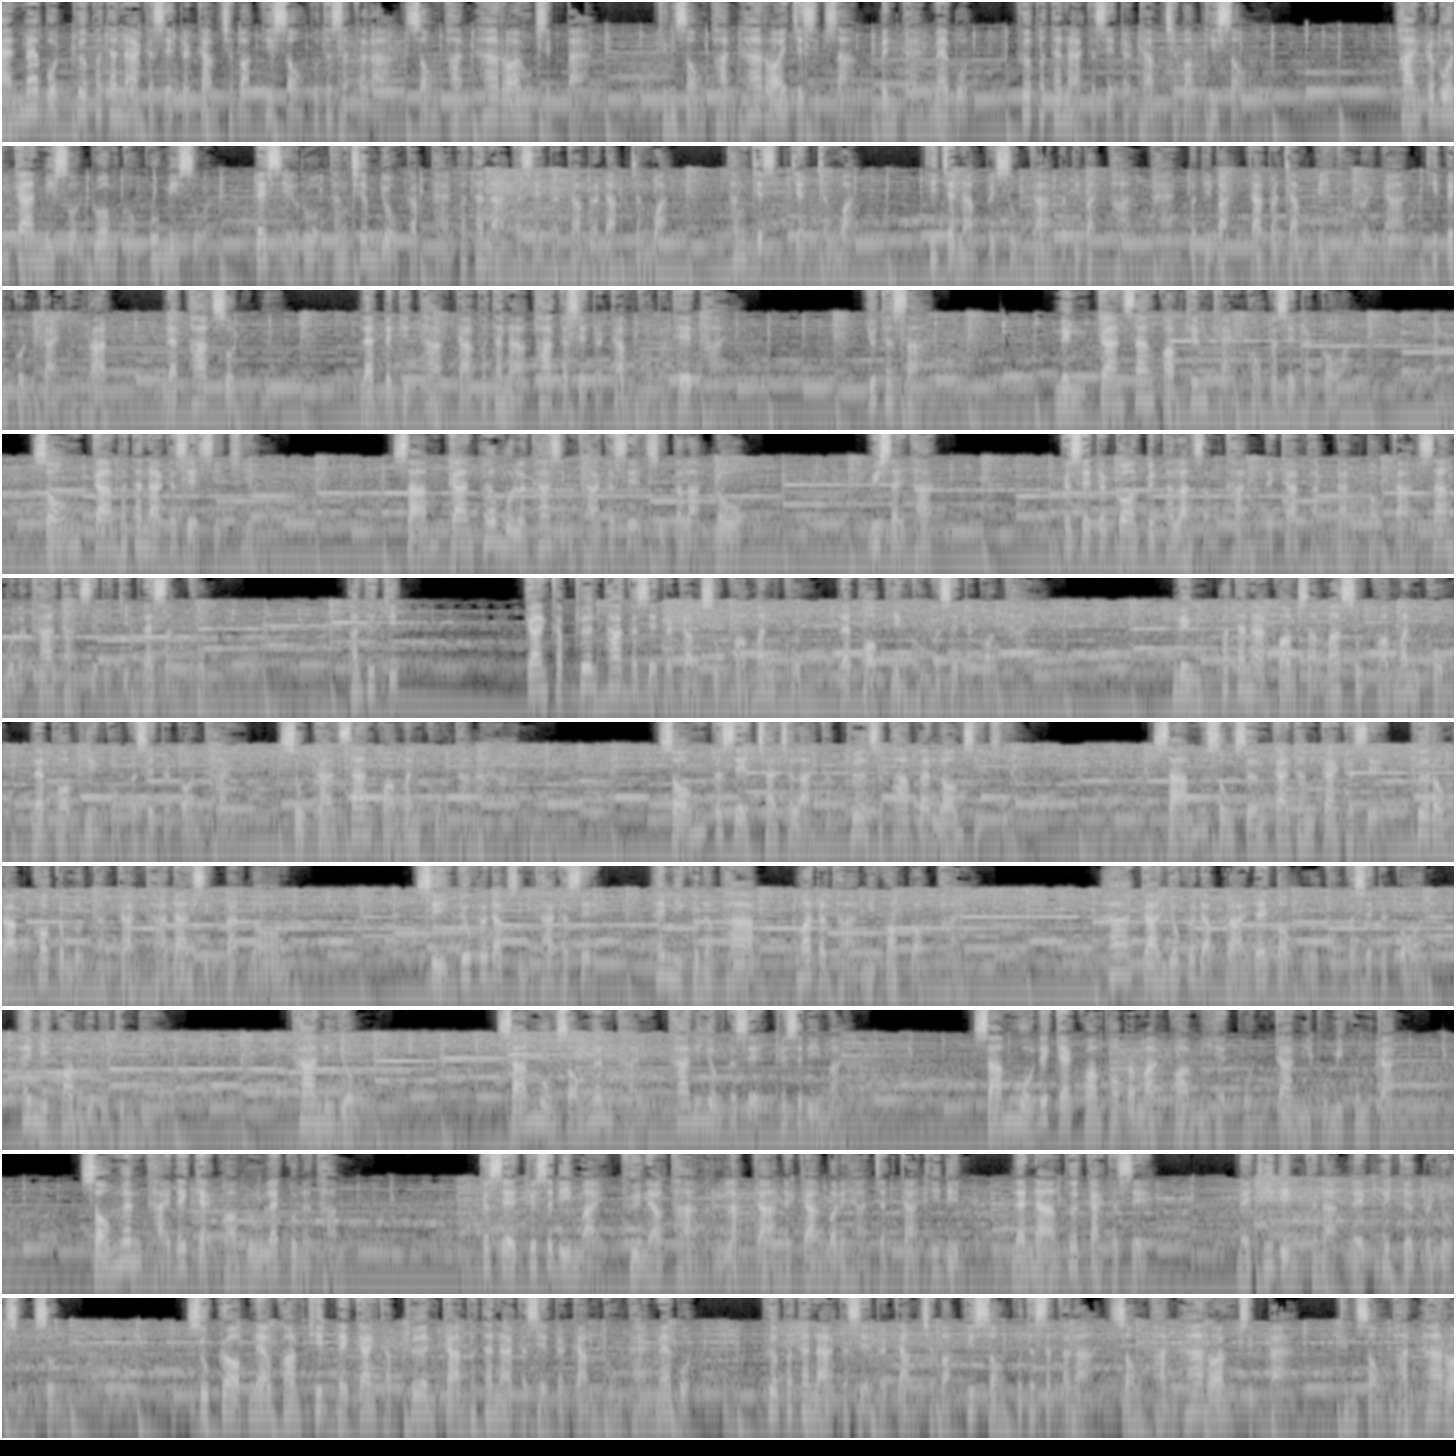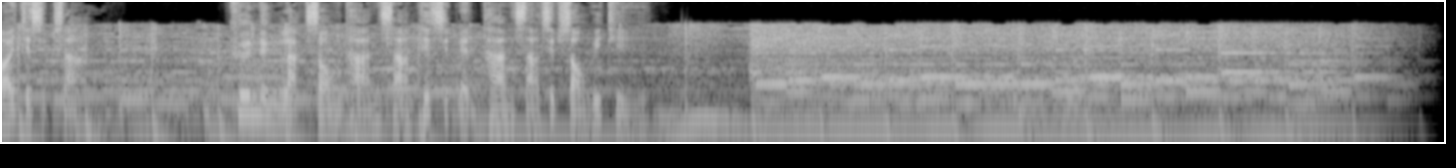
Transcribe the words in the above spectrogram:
ผนแม่บทเพื่อพัฒนาเกษตรกรรมฉบับที่ 2 พุทธศักราช 2568 ถึง 2573 เป็นแผนแม่บทเพื่อพัฒนาเกษตรกรรมฉบับที่ 2 ผ่านกระบวนการมีส่วนร่วมของผู้มีส่วน ได้เสียรวมทั้งเชื่อมโยงกับแผนพัฒนาเกษตรกรรมระดับจังหวัด ทั้ง 77 จังหวัด ที่จะนำไปสู่การปฏิบัติผ่านแผนปฏิบัติการประจำปีของหน่วยงานที่เป็นนกลไกของรัฐ และภาคส่วนอื่น ๆ และเป็นทิศทางการพัฒนาภาคเกษตรกรรมของประเทศไทย ยุทธศาสตร์ 1. การสร้างความเข้มแข็งของเกษตรกร 2. การพัฒนาเกษตรสีเขียว 3. การเพิ่มมูลค่าสินค้าเกษตรสู่ตลาดโลก วิสัยทัศน์ เกษตรกรเป็นพลังสำคัญในการผลักดันต่อการสร้างมูลค่าทางเศรษฐกิจและสังคม พันธกิจ การขับเคลื่อนภาคเกษตรกรรมสู่ความมั่นคง และพอเพียงของเกษตรกรไทย 1. พัฒนาความสามารถสู่ความมั่นคง และพอเพียงของเกษตรกรไทย สู่การสร้างความมั่นคงทางอาหาร 2. เกษตรชาญฉลาดขับเคลื่อนสภาพแวดล้อมสีเขียว 3. ส่งเสริมการทำการเกษตรเพื่อรองรับข้อกำหนดทางการค้าด้านสิ่งแวดล้อม 4. ยกระดับสินค้าเกษตร ให้มีคุณภาพ มาตรฐานมีความปลอดภัย 5. การยกระดับรายได้ต่อหัวของเกษตรกร ให้มีความอยู่ดีกินดี ค่านิยม 3. ห่วง2เงื่อนไข ค่านิยมเกษตรทฤษฎีใหม่ 3. ห่วงได้แก่ความพอประมาณความมีเหตุผลการมีภูมิคุ้มกัน 2. เงื่อนไขได้แก่ความรู้และคุณธรรม เกษตรทฤษฎีใหม่ คือแนวทางหรือหลักการในการบริหารจัดการที่ดิน และน้ำเพื่อการเกษตร ในที่ดินขนาดเล็กให้เกิดประโยชน์สูงสุด สู่กรอบแนวความคิดในการขับเคลื่อนการพัฒนาเกษตรกรรมของแผนแม่บท เพื่อพัฒนาเกษตรกรรมฉบับที่ 2 พุทธศักราช 2568 ถึง 2573 คือ 1 หลัก 2 ฐาน 3 ทิศ 11 ทาง 32 วิถี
